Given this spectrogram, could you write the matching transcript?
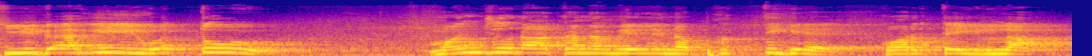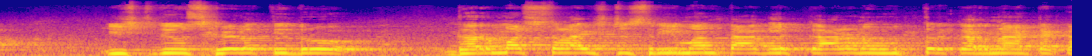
ಹೀಗಾಗಿ ಇವತ್ತು ಮಂಜುನಾಥನ ಮೇಲಿನ ಭಕ್ತಿಗೆ ಕೊರತೆ ಇಲ್ಲ. ಇಷ್ಟು ದಿವಸ ಹೇಳುತ್ತಿದ್ರು, ಧರ್ಮಸ್ಥಳ ಇಷ್ಟು ಶ್ರೀಮಂತ ಆಗ್ಲಿಕ್ಕೆ ಕಾರಣ ಉತ್ತರ ಕರ್ನಾಟಕ.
